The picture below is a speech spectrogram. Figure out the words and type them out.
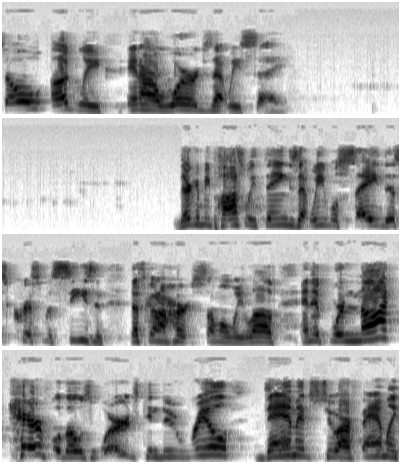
so ugly in our words that we say? There could be possibly things that we will say this Christmas season that's going to hurt someone we love. And if we're not careful, those words can do real damage to our family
